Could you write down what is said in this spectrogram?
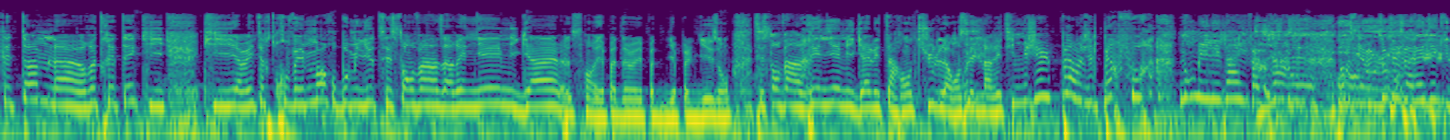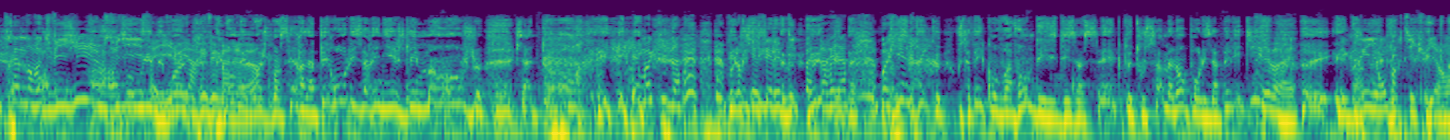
cet homme-là, euh, retraité, qui, qui avait été retrouvé mort au beau milieu de ses 120 araignées, migales, il n'y a, pas de- y a, pas de- y a pas de liaison, ses 120 araignées, migales et tarentules, là, en Seine-Maritime. Mais j'ai eu peur, j'ai le père Foura. Non, mais il est là, il va bien. Ah, non. Non, parce qu'avec toutes les araignées qui traînent dans votre vigie, je me suis Ah, dit, bah oui, ça y est, moi- il est arrivé mais non, mais malheur. moi, je m'en sers à l'apéro, les araignées, je les mange. J'adore. Et moi qui n'a. Vous leur si, les euh, petites pattes euh, arrière. Moi vous savez que vous savez qu'on va vendre des, des insectes, tout ça maintenant pour les apéritifs. C'est vrai. Euh, et- Les bah, grillons les- particulièrement.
